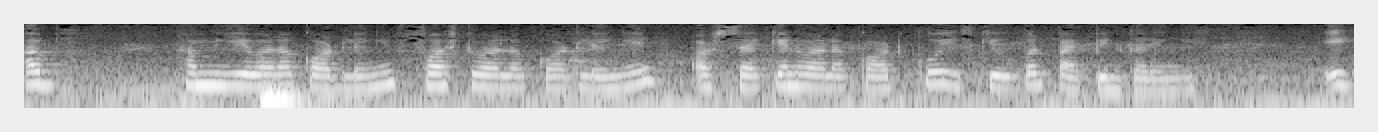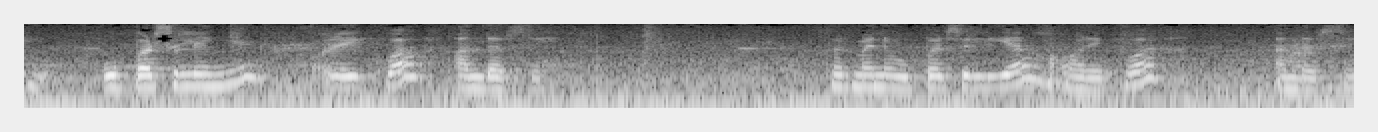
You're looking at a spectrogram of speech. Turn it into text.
अब हम ये वाला कॉर्ड लेंगे फ़र्स्ट वाला कॉर्ड लेंगे और सेकेंड वाला कॉर्ड को इसके ऊपर पाइपिंग करेंगे। एक ऊपर से लेंगे और एक बार अंदर से। फिर मैंने ऊपर से लिया और एक बार अंदर से।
